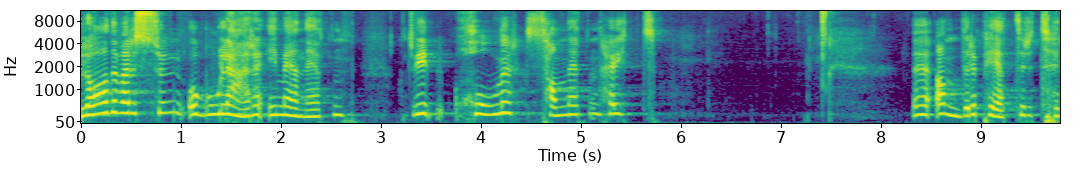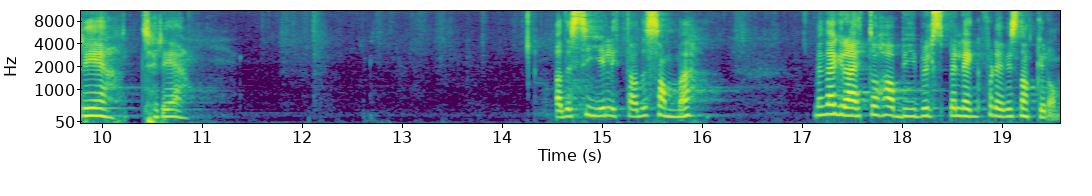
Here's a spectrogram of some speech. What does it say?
La det være sunn og god lære i menigheten. At vi holder sannheten høyt. 2. Eh, Peter 3, 3. Ja, det sier litt av det samme. Men det er greit å ha Bibels belegg for det vi snakker om.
